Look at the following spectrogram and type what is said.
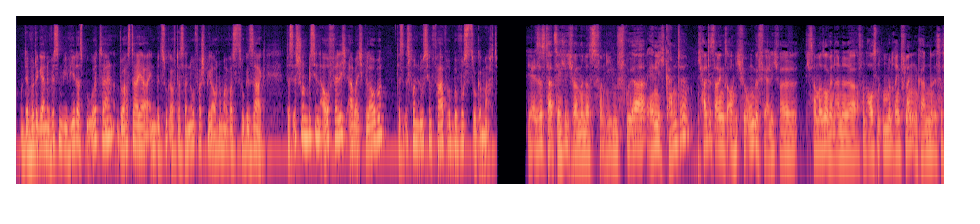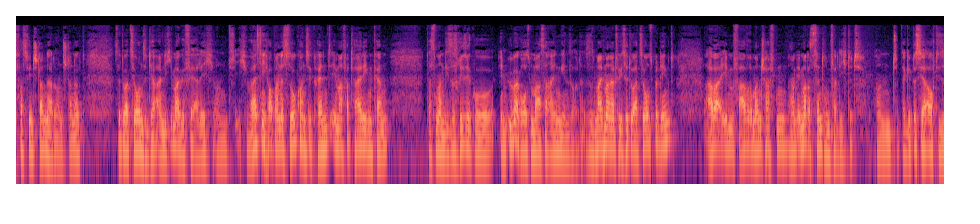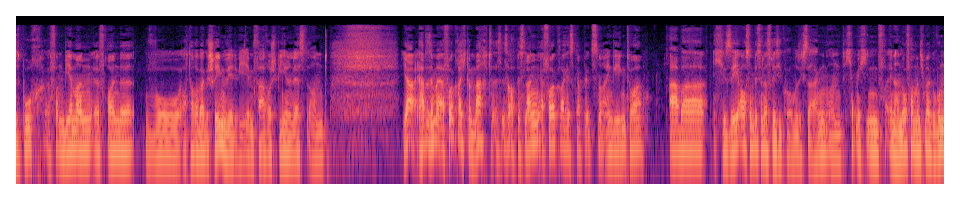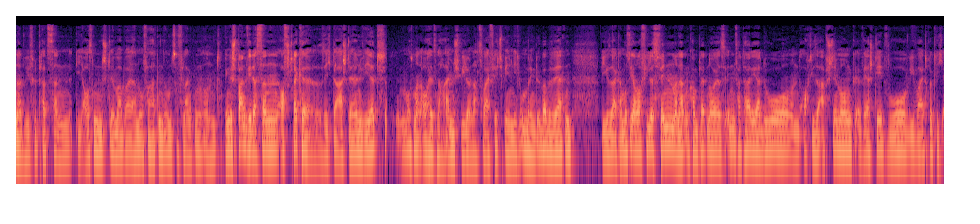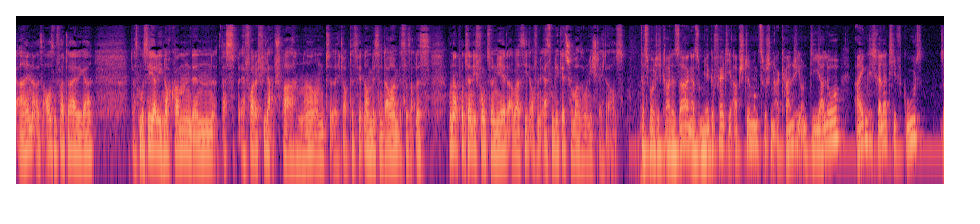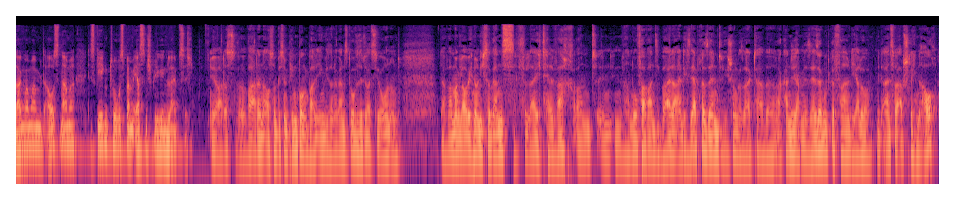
Und er würde gerne wissen, wie wir das beurteilen. Du hast da ja in Bezug auf das Hannover-Spiel auch nochmal was zu gesagt. Das ist schon ein bisschen auffällig, aber ich glaube, das ist von Lucien Favre bewusst so gemacht. Ja, ist es tatsächlich, weil man das von ihm früher ähnlich kannte. Ich halte es allerdings auch nicht für ungefährlich, weil ich sag mal so, wenn einer von außen unbedrängt flanken kann, dann ist das fast wie ein Standard und Standardsituationen sind ja eigentlich immer gefährlich und ich weiß nicht, ob man es so konsequent immer verteidigen kann, dass man dieses Risiko im übergroßen Maße eingehen sollte. Es ist manchmal natürlich situationsbedingt, aber eben Favre-Mannschaften haben immer das Zentrum verdichtet. Und da gibt es ja auch dieses Buch von Biermann, äh, Freunde, wo auch darüber geschrieben wird, wie eben Favre spielen lässt und ja, er hat es immer erfolgreich gemacht. Es ist auch bislang erfolgreich. Es gab jetzt nur ein Gegentor. Aber ich sehe auch so ein bisschen das Risiko, muss ich sagen. Und ich habe mich in, in Hannover manchmal gewundert, wie viel Platz dann die Außenstürmer bei Hannover hatten, um zu flanken. Und bin gespannt, wie das dann auf Strecke sich darstellen wird. Muss man auch jetzt nach einem Spiel und nach zwei Pflichtspielen nicht unbedingt überbewerten wie gesagt, da muss ich auch noch vieles finden. Man hat ein komplett neues Innenverteidiger-Duo und auch diese Abstimmung, wer steht wo, wie weit rücke ich ein als Außenverteidiger. Das muss sicherlich noch kommen, denn das erfordert viele Absprachen. Ne? Und äh, ich glaube, das wird noch ein bisschen dauern, bis das alles hundertprozentig funktioniert. Aber es sieht auf den ersten Blick jetzt schon mal so nicht schlecht aus. Das wollte ich gerade sagen. Also mir gefällt die Abstimmung zwischen Akanji und Diallo eigentlich relativ gut. Sagen wir mal mit Ausnahme des Gegentores beim ersten Spiel gegen Leipzig. Ja, das war dann auch so ein bisschen Ping-Pong-Ball, irgendwie so eine ganz doofe Situation und da war man, glaube ich, noch nicht so ganz vielleicht hellwach und in, in Hannover waren sie beide eigentlich sehr präsent, wie ich schon gesagt habe. Akanji hat mir sehr, sehr gut gefallen, Diallo mit ein, zwei Abstrichen auch.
